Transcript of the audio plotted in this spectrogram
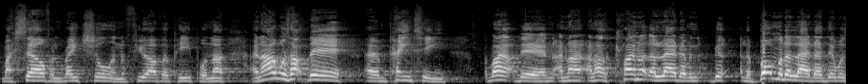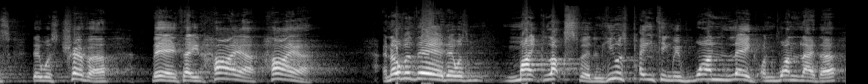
myself and Rachel and a few other people. And I, and I was up there um, painting right up there, and, and, I, and I climbed up the ladder, and at the bottom of the ladder, there was, there was Trevor there saying, higher, higher. And over there, there was Mike Luxford, and he was painting with one leg on one ladder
